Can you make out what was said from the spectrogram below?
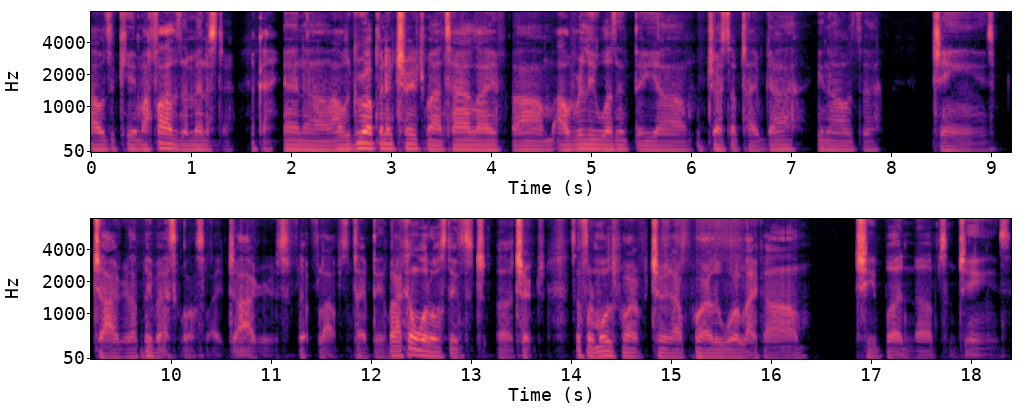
I was a kid. My father's a minister, Okay. and uh, I grew up in a church my entire life. Um, I really wasn't the um, dress up type guy. You know, I was the jeans, joggers. I play basketball, so like joggers, flip flops, type thing. But I couldn't wear those things to ch- uh, church. So for the most part, for church, I probably wore like um, cheap button up, some jeans,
